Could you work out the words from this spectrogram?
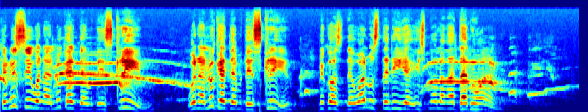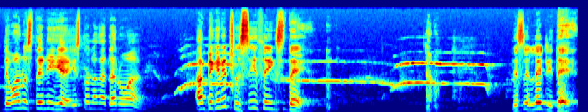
Can you see when I look at them, they scream? When I look at them, they scream because the one who's standing here is no longer that one. The one who's standing here is no longer that one. I'm beginning to see things there. There's a lady there.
